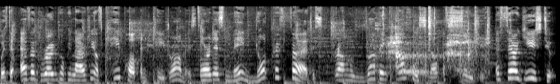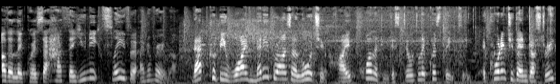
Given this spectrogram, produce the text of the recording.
with the ever-growing popularity of K-pop and K-dramas, foreigners may not prefer the strong rubbing alcohol smell of soju if they are used to other liquids that have their unique flavor and aroma. That could be why many brands are launching high-quality distilled liquids lately. According to the industry,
